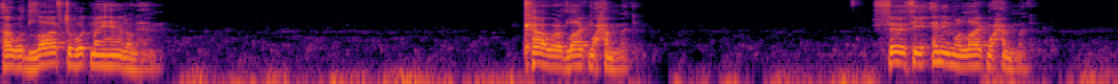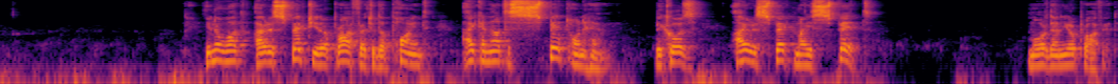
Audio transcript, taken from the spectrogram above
I would love to put my hand on him. Coward like Muhammad. Filthy animal like Muhammad. You know what? I respect you, the Prophet, to the point I cannot spit on him because I respect my spit more than your Prophet.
